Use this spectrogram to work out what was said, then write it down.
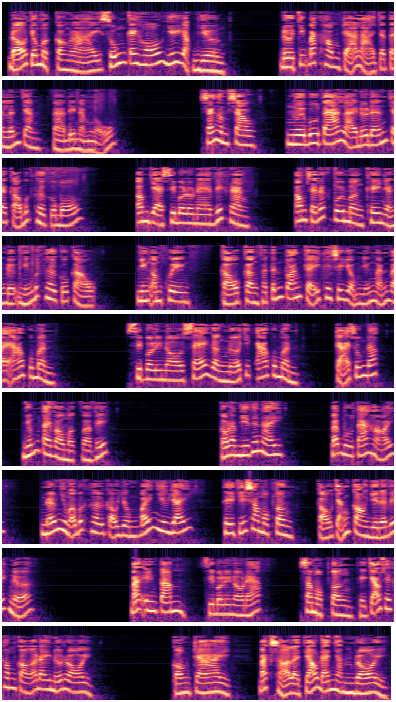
đổ chỗ mực còn lại xuống cái hố dưới gầm giường, đưa chiếc bát không trả lại cho tên lính chanh và đi nằm ngủ. Sáng hôm sau, người bưu tá lại đưa đến cho cậu bức thư của bố. Ông già Cipollone viết rằng ông sẽ rất vui mừng khi nhận được những bức thư của cậu, nhưng ông khuyên cậu cần phải tính toán kỹ khi sử dụng những mảnh vải áo của mình. Cipollino xé gần nửa chiếc áo của mình, trải xuống đất nhúng tay vào mực và viết. Cậu làm gì thế này? Bác bưu tá hỏi. Nếu như mỗi bức thư cậu dùng bấy nhiêu giấy, thì chỉ sau một tuần, cậu chẳng còn gì để viết nữa. Bác yên tâm, sibolino đáp. Sau một tuần thì cháu sẽ không còn ở đây nữa rồi. Con trai, bác sợ là cháu đã nhầm rồi.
